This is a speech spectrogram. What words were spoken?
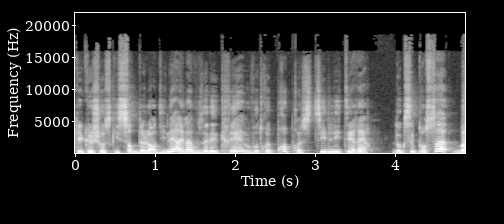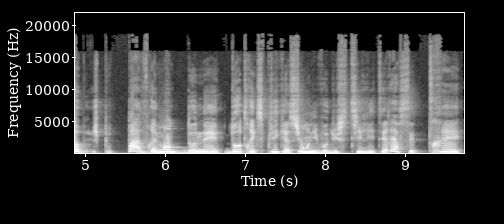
quelque chose qui sorte de l'ordinaire, et là vous allez créer votre propre style littéraire. Donc c'est pour ça, Bob, je peux pas vraiment donner d'autres explications au niveau du style littéraire, c'est très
